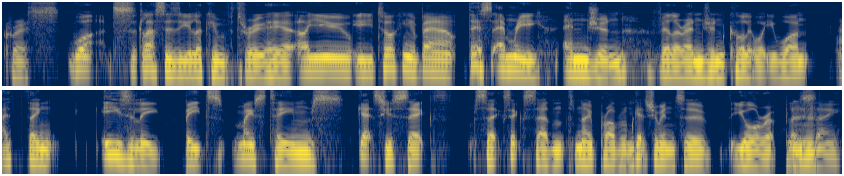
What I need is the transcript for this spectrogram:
Chris. What classes are you looking through here? Are you are you talking about this Emery engine, Villa engine, call it what you want? I think easily beats most teams, gets you sixth, sixth, sixth, seventh, no problem. Gets you into Europe, let's Mhm. say.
